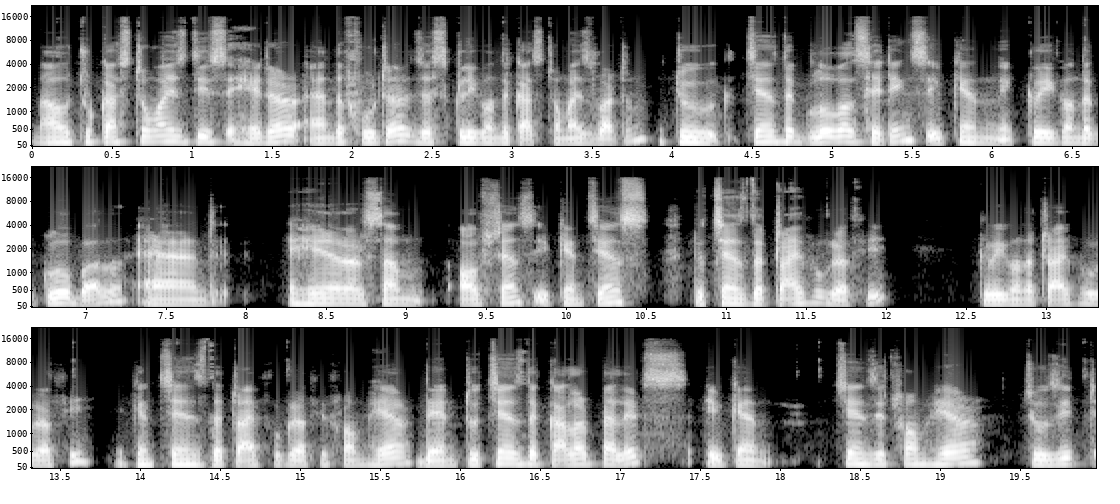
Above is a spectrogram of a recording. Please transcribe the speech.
Now to customize this header and the footer, just click on the customize button. To change the global settings, you can click on the global and here are some options. You can change to change the typography. Click on the typography. You can change the typography from here. Then to change the color palettes you can change it from here. Choose it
